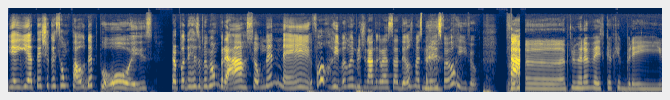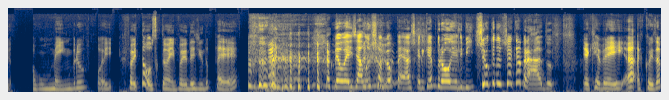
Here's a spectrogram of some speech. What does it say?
E aí até chegar em São Paulo depois. Pra poder resolver meu braço. É um neném. Foi horrível. Eu não lembro de nada, graças a Deus, mas pra eles foi horrível. Ah, a primeira vez que eu quebrei algum membro foi, foi tosco também. Foi o dedinho do pé. meu ex já luxou meu pé. Acho que ele quebrou. E ele mentiu que não tinha quebrado. Eu quebrei. Ah, coisa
